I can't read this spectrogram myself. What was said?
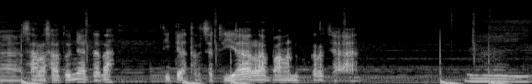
uh, salah satunya adalah tidak tersedia lapangan pekerjaan. Hmm.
